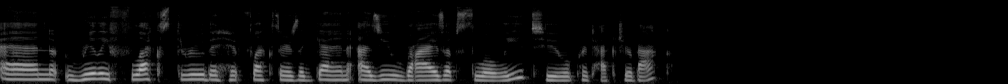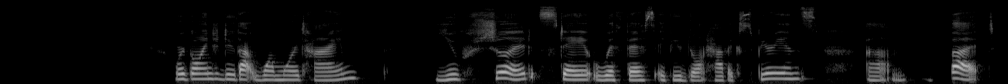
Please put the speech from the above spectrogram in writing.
And really flex through the hip flexors again as you rise up slowly to protect your back. We're going to do that one more time. You should stay with this if you don't have experience. Um, but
